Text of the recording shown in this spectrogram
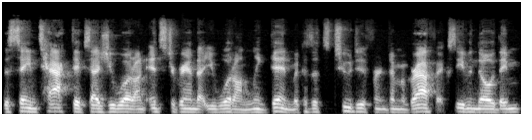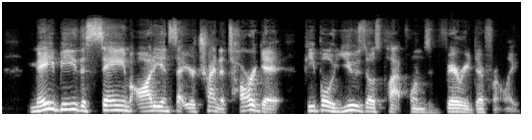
the same tactics as you would on instagram that you would on linkedin because it's two different demographics even though they may be the same audience that you're trying to target people use those platforms very differently.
